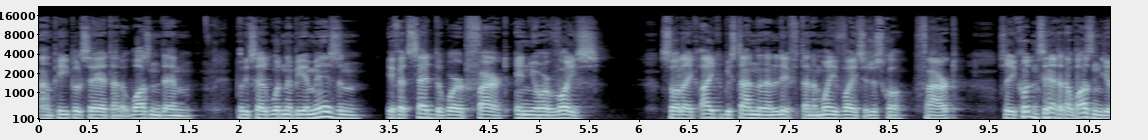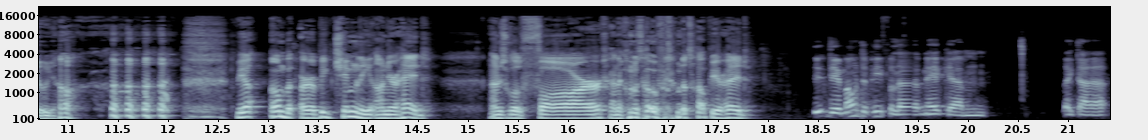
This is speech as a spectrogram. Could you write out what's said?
and people say that it wasn't them, but he said, wouldn't it be amazing if it said the word fart in your voice? So like I could be standing in a lift and in my voice would just go fart. So you couldn't say that it wasn't you, you know. yeah, um, or a big chimney on your head and just goes fart and it comes over on the top of your head. The, the amount of people that make um like that.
